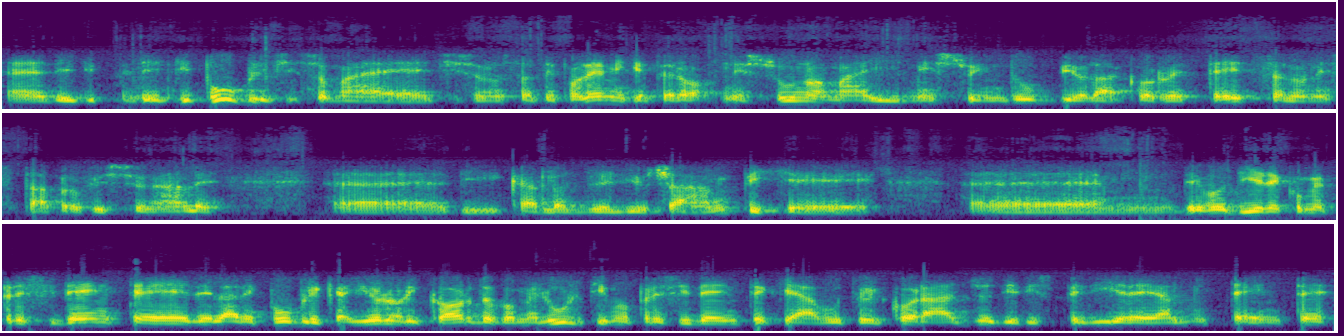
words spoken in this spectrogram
eh, dei dipendenti pubblici, insomma eh, ci sono state polemiche, però nessuno ha mai messo in dubbio la correttezza, l'onestà professionale eh, di Carlo Azeglio Ciampi che eh, devo dire come Presidente della Repubblica io lo ricordo come l'ultimo Presidente che ha avuto il coraggio di rispedire al mittente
